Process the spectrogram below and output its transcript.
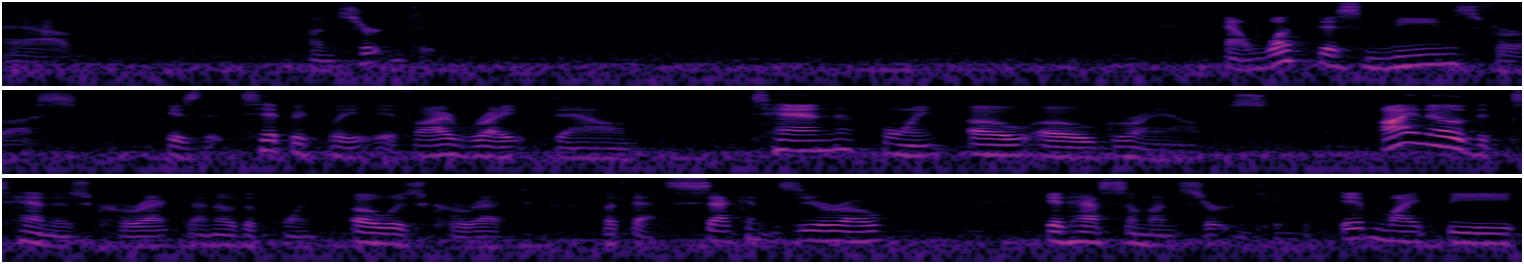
have uncertainty. And what this means for us is that typically if I write down 10.00 grams, I know the 10 is correct, I know the point O is correct, but that second zero, it has some uncertainty in it. It might be,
